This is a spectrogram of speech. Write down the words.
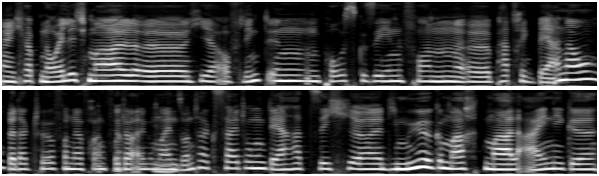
Ich habe neulich mal äh, hier auf LinkedIn einen Post gesehen von äh, Patrick Bernau, Redakteur von der Frankfurter ja. Allgemeinen mhm. Sonntagszeitung. Der hat sich äh, die Mühe gemacht, mal einige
